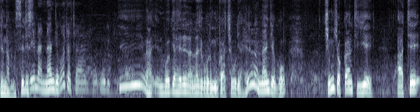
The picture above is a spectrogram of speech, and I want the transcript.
nga takyavuwulikira bwogera helena nanjego buli muntu akiwulya helena nanjego kimu kyokka nti ye ate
